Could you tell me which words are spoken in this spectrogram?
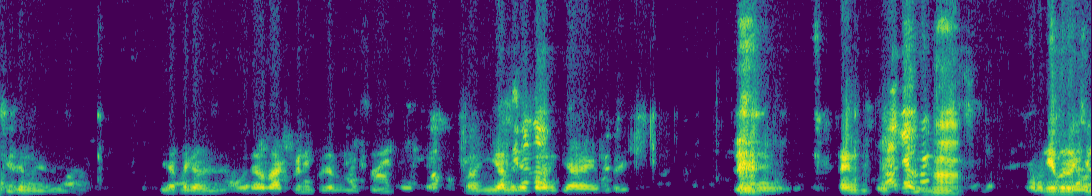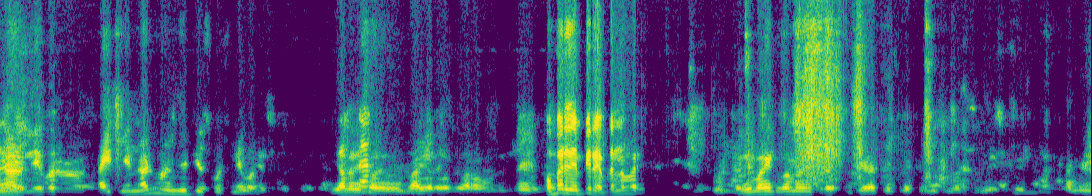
సీజన్ కాదు. నెల రాకపోయినా ఇంకో నెల వస్తుంది. మనకి ఇవాళ చెప్పడానికి ఉంటుంది? టైం. లేబర్ వచ్చినాడు లేబర్ టైట్ లేనాడు మనం యూజ్ చేసుకోవచ్చు లేబర్. ఇవాళ కొబ్బరి తెంపిరా ఎప్పుడన్నా మరి? ఒక్కరి మా ఇంటి వల్ల ఇక్కడే అన్ని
